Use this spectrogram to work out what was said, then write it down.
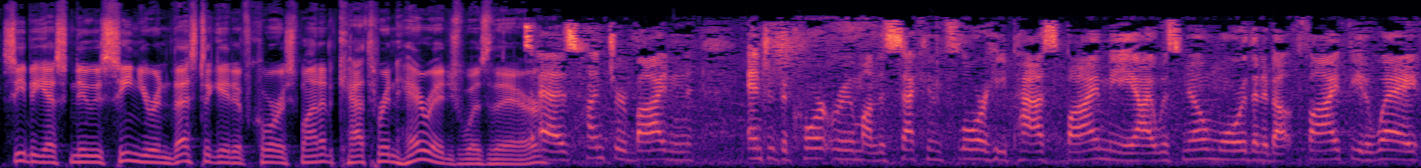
CBS News senior investigative correspondent Catherine Herridge was there. As Hunter Biden entered the courtroom on the second floor, he passed by me. I was no more than about five feet away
